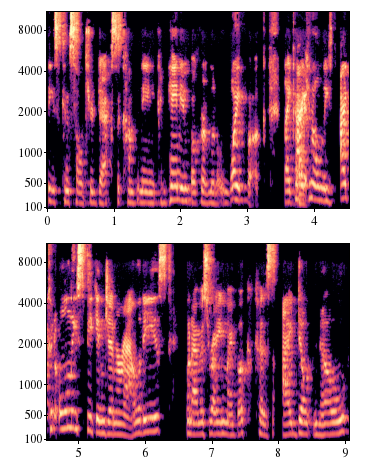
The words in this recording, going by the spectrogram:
please consult your deck's accompanying companion book or little white book like right. i can only i could only speak in generalities when i was writing my book because i don't know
